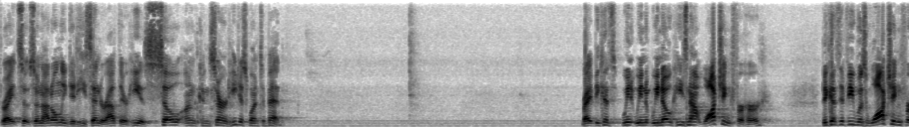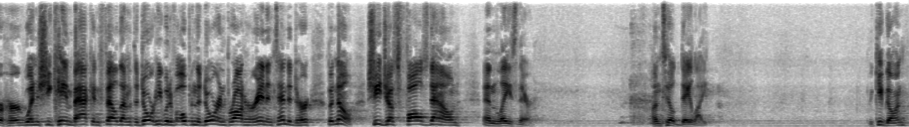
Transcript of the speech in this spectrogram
Right? So, so not only did he send her out there, he is so unconcerned, he just went to bed. Right? Because we, we, we know he's not watching for her. Because if he was watching for her, when she came back and fell down at the door, he would have opened the door and brought her in and tended to her. But no, she just falls down and lays there until daylight. We keep going.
